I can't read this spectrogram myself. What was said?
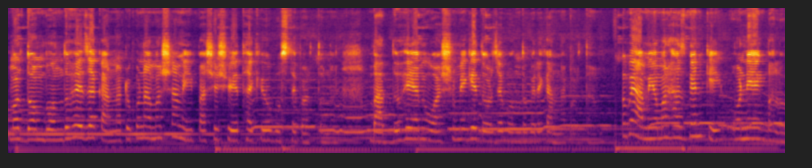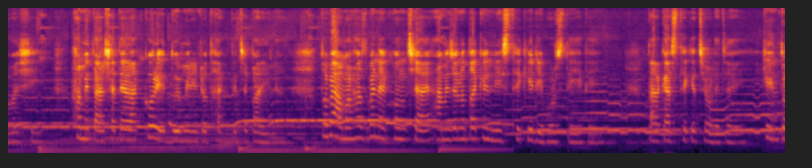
আমার দম বন্ধ হয়ে যা কান্নাটুকু না আমার স্বামী পাশে শুয়ে থাকেও বুঝতে পারতো না। বাধ্য হয়ে আমি ওয়াশরুমে গিয়ে দরজা বন্ধ করে কান্না করতাম। তবে আমি আমার হাজব্যান্ডকে অনেক ভালোবাসি। আমি তার সাথে রাগ করে দুই মিনিটও থাকতে পারি না। তবে আমার হাজব্যান্ড এখন চায় আমি যেন তাকে নিজ থেকে ডিভোর্স দিয়ে দিই। তার কাছ থেকে চলে যাই। কিন্তু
